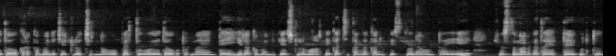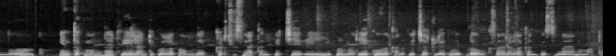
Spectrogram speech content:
ఏదో ఒక రకమైన చెట్లు చిన్నవో పెద్దవో ఏదో ఒకటి ఉన్నాయంటే ఈ రకమైన గెస్టులు మనకి ఖచ్చితంగా కనిపిస్తూనే ఉంటాయి. చూస్తున్నారు కదా ఎట్ట ఎగురుతుందో. ఇంతకు ముందటి ఇలాంటి గొల్లపాములు ఎక్కడ చూసినా కనిపించేవి ఇప్పుడు మరీ ఎక్కువగా కనిపించట్లేదు. ఎప్పుడో ఒకసారి అలా కనిపిస్తున్నాయి అన్నమాట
